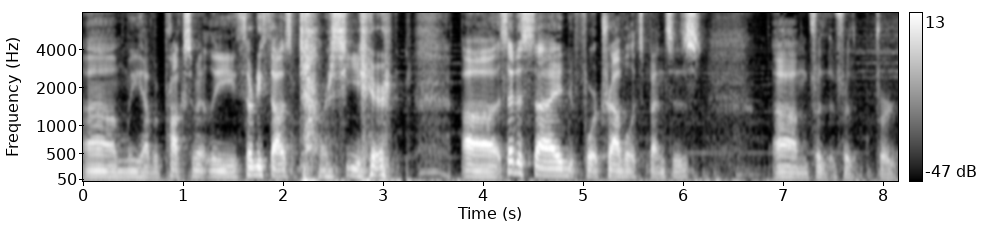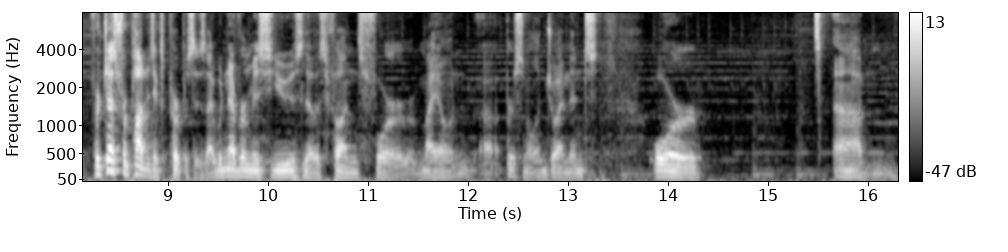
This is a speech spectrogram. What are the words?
Um, we have approximately $30,000 a year uh, set aside for travel expenses. Um, for, the, for, for, for just for politics purposes. I would never misuse those funds for my own uh, personal enjoyment or um,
